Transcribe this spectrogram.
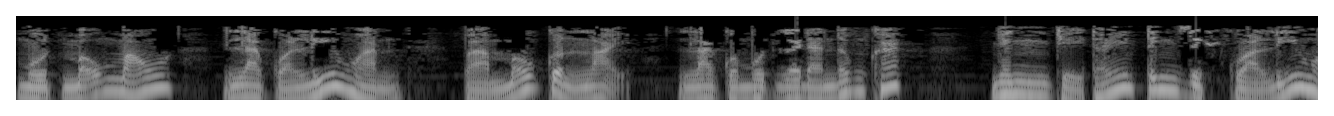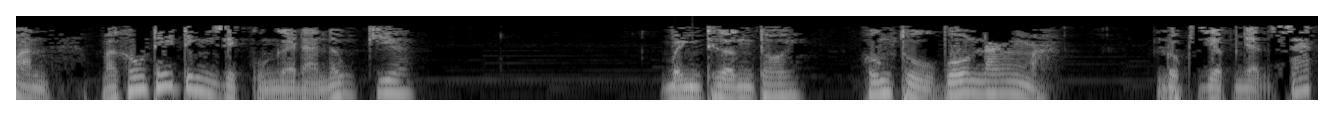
Một mẫu máu là của Lý Hoàn và mẫu còn lại là của một người đàn ông khác, nhưng chỉ thấy tinh dịch của Lý Hoàn mà không thấy tinh dịch của người đàn ông kia. Bình thường thôi, hung thủ vô năng mà. Lục Diệp nhận xét,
